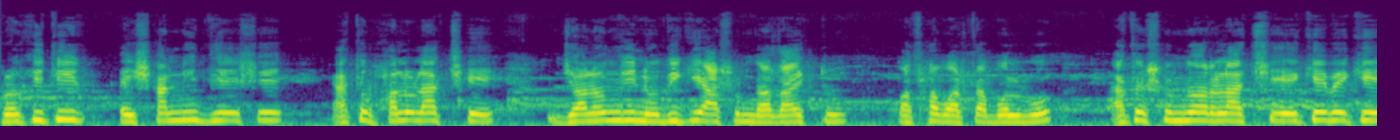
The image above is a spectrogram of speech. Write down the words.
প্রকৃতির এই সান্নিধ্যে এসে এত ভালো লাগছে। জলঙ্গি নদীকে আসুন দাদা, একটু কথাবার্তা বলব। এত সুন্দর লাগছে, এঁকে বেঁকে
